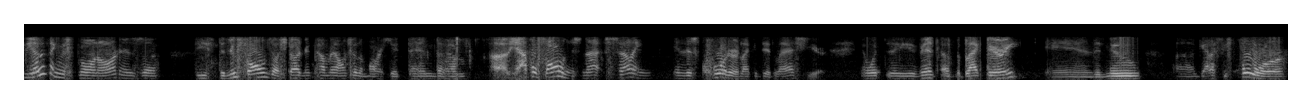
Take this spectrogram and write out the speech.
the other thing that's going on is uh, these the new phones are starting to come out onto the market, and um, uh, the Apple phone is not selling in this quarter like it did last year. And with the event of the BlackBerry and the new uh, Galaxy 4,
